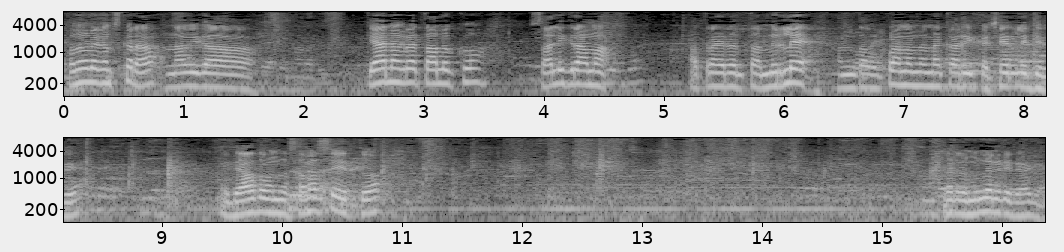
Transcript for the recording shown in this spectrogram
ಬಂಧುಗಳೇ ನಮಸ್ಕಾರ. ನಾವೀಗ ಕೆ ಆರ್ ನಗರ ತಾಲೂಕು ಸಾಲಿಗ್ರಾಮ ಹತ್ರ ಇರೋಂಥ ಮಿರ್ಲೆ ಅಂತ ಉಪನೋಂದಣಕಾರಿ ಕಚೇರಿಲಿದ್ದೀವಿ ಇದ್ಯಾವುದೋ ಒಂದು ಸಮಸ್ಯೆ ಇತ್ತು. ನೋಡ್ರಿ ಮುಂದೆ ನಡೀರಿ ಹಾಗೆ.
